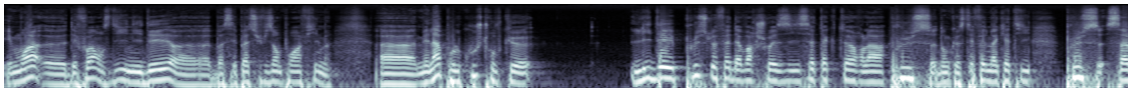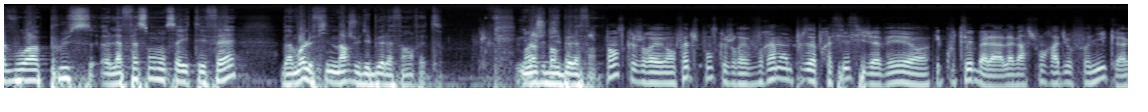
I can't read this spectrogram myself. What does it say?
et moi euh, des fois on se dit une idée bah, c'est pas suffisant pour un film mais là pour le coup je trouve que L'idée, plus le fait d'avoir choisi cet acteur-là, plus donc euh, Stephen McCarthy, plus sa voix, plus euh, la façon dont ça a été fait, bah moi le film marche du début à la fin en fait. Il Moi, marche du pense- début à la fin. Je pense que j'aurais, en fait, je pense que j'aurais vraiment plus apprécié si j'avais euh, écouté bah, la, la version radiophonique, là,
